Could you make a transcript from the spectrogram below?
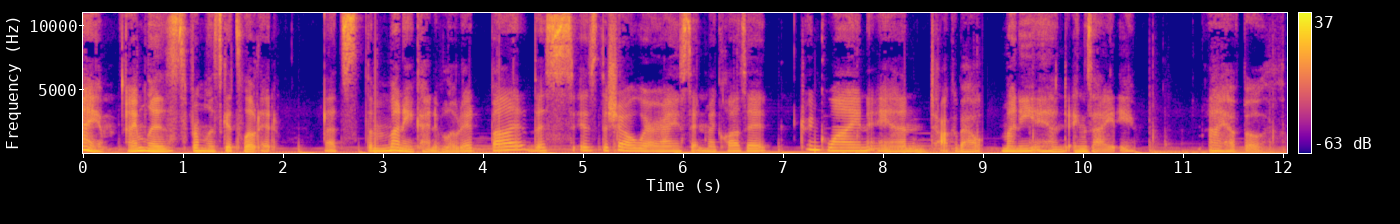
Hi, I'm Liz from Liz Gets Loaded. That's the money kind of loaded, but this is the show where I sit in my closet, drink wine, and talk about money and anxiety. I have both.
